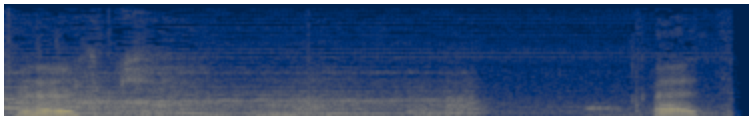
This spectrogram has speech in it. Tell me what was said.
Öldük. Evet.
